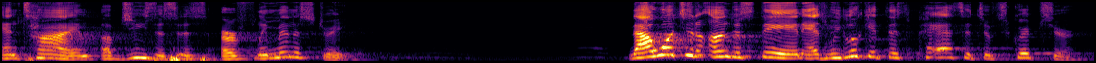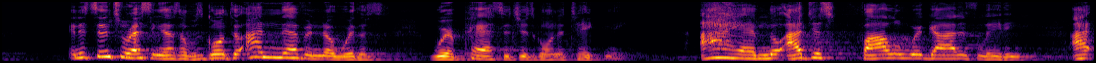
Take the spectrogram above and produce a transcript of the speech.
and time of Jesus' earthly ministry. Now, I want you to understand as we look at this passage of Scripture, and it's interesting as I was going through, I never know where, this, where a passage is going to take me. I have no, I just follow where God is leading. I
